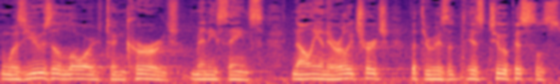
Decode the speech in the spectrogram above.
and was used of the Lord to encourage many saints, not only in the early church, but through his, his two epistles.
